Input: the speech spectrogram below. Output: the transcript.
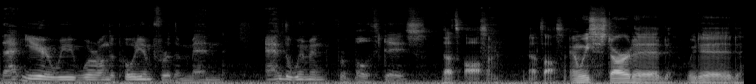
That year we were on the podium for the men and the women for both days. That's awesome. That's awesome. And we started, we did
